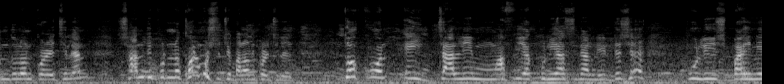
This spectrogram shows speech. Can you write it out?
আন্দোলন করেছিলেন, শান্তিপূর্ণ কর্মসূচি পালন করেছিলেন। তখন এই জালিম মাফিয়া কুনিয়াসিনার নির্দেশে পুলিশ বাহিনী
